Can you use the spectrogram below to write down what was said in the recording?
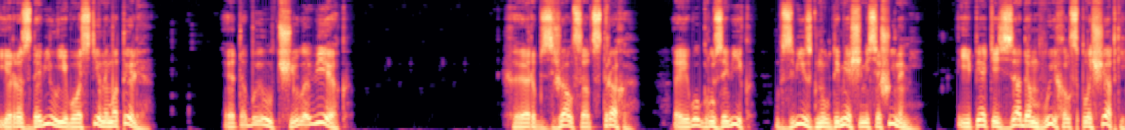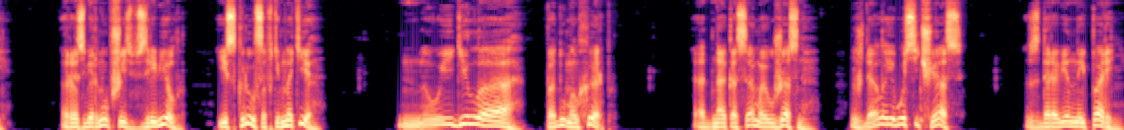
и раздавил его о стены мотеля. Это был человек. Херб сжался от страха, а его грузовик взвизгнул дымящимися шинами и, пятясь задом, выехал с площадки. Развернувшись, взревел и скрылся в темноте. «Ну и дела», — подумал Херб. Однако самое ужасное ждало его сейчас. Здоровенный парень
